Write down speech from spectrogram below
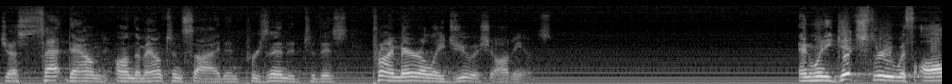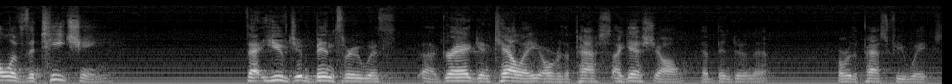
just sat down on the mountainside and presented to this primarily Jewish audience. And when he gets through with all of the teaching that you've been through with uh, Greg and Kelly over the past, I guess y'all have been doing that over the past few weeks,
